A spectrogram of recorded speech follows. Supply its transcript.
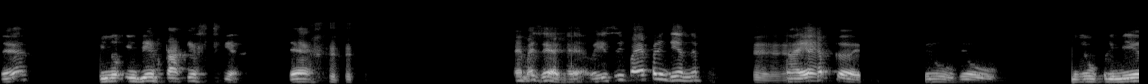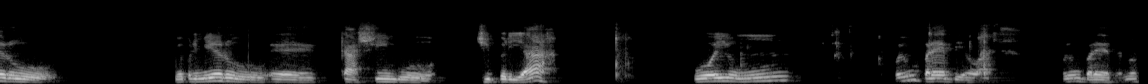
né? E não e não ficar terceira, né? É, mas é, é, você vai aprendendo, né? É, Na época, meu, meu, meu primeiro, meu primeiro é, cachimbo de briar foi um, foi um brebe, eu acho. Foi um brebe, não,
